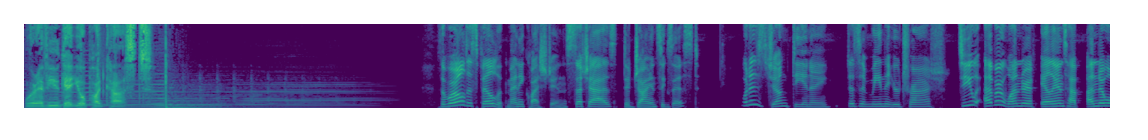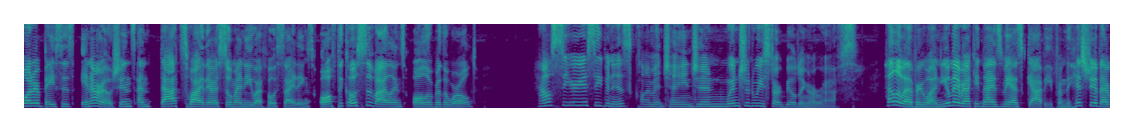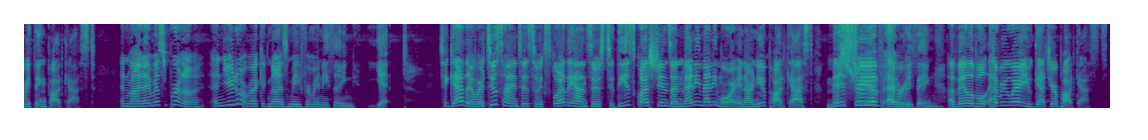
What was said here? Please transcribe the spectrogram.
wherever you get your podcasts. The world is filled with many questions, such as Did giants exist? What is junk DNA? Does it mean that you're trash? Do you ever wonder if aliens have underwater bases in our oceans and that's why there are so many UFO sightings off the coasts of islands all over the world? How serious even is climate change and when should we start building our rafts? Hello, everyone. You may recognize me as Gabby from the History of Everything podcast. And my name is Bruna, and you don't recognize me from anything yet. Together, we're two scientists who explore the answers to these questions and many, many more in our new podcast, Mystery, Mystery of of Everything, Everything. available everywhere you get your podcasts.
